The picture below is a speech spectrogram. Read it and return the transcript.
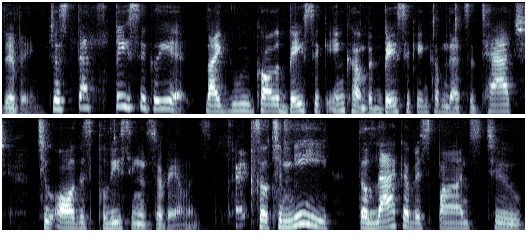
living just that's basically it like we call it basic income but basic income that's attached to all this policing and surveillance right. so to me the lack of response to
